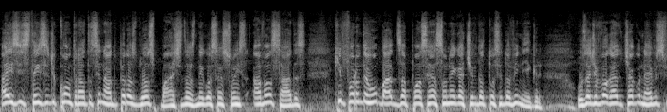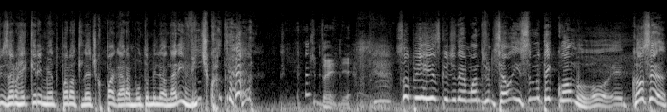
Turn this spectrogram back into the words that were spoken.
a existência de contrato assinado pelas duas partes nas negociações avançadas que foram derrubadas após a reação negativa da torcida alvinegra. Os advogados Thiago Neves fizeram requerimento para o Atlético pagar a multa milionária em 24 horas. Doideira. Sob risco de demanda judicial, isso não tem como. Ou, eh, você,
